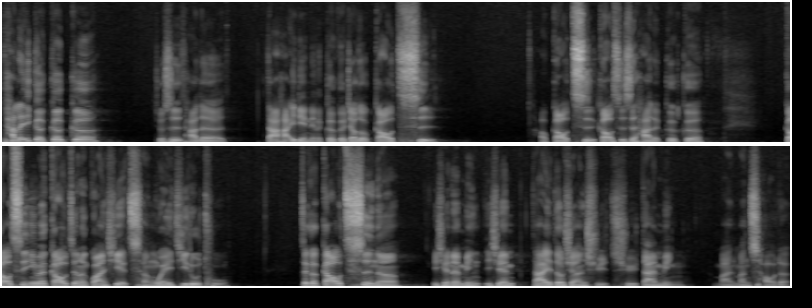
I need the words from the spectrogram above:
他的一个哥哥，就是他的大他一点点的哥哥，叫做高次。好，高次，高次是他的哥哥。高次因为高正的关系，也成为基督徒。这个高次呢，以前的名，以前大家也都喜欢取取单名，蛮蛮潮的。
